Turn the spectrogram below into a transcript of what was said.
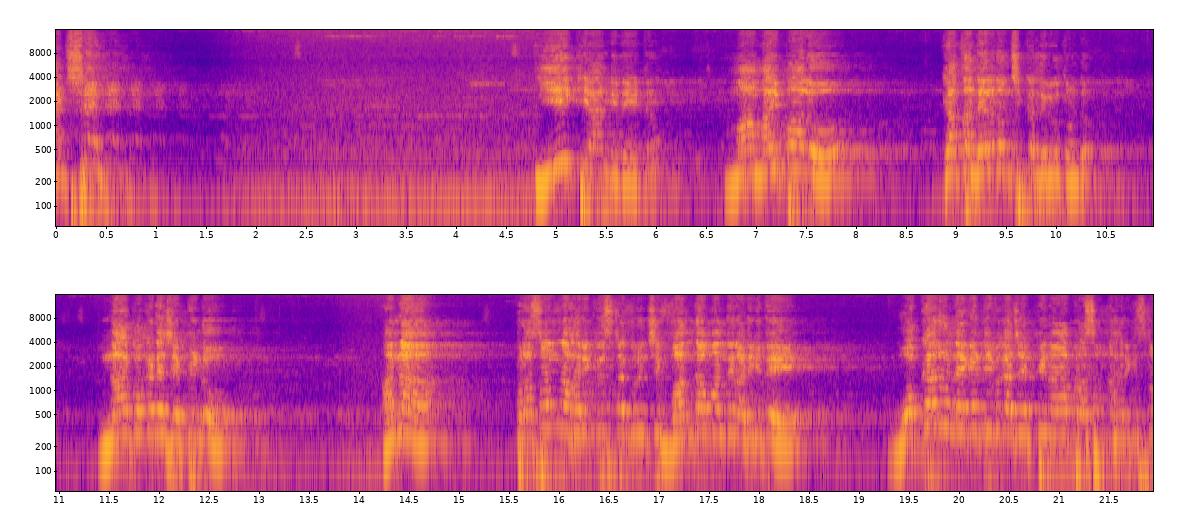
and shame ఈ క్యాండిడేట్ మా మైపాలు గత నెల నుంచి ఇక్కడ తిరుగుతుండు. నాకొకటే చెప్పిండు. అన్న ప్రసన్న హరికృష్ణ గురించి వంద మందిని అడిగితే ఒకరు నెగటివ్గా చెప్పిన ప్రసన్న హరికృష్ణ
